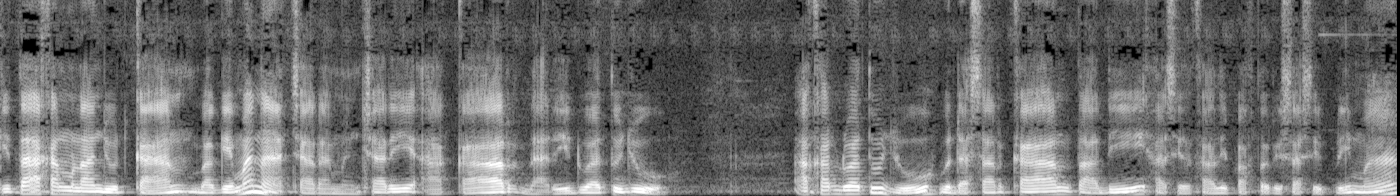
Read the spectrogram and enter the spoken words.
kita akan melanjutkan bagaimana cara mencari akar dari 27. Akar 27 berdasarkan tadi hasil kali faktorisasi prima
